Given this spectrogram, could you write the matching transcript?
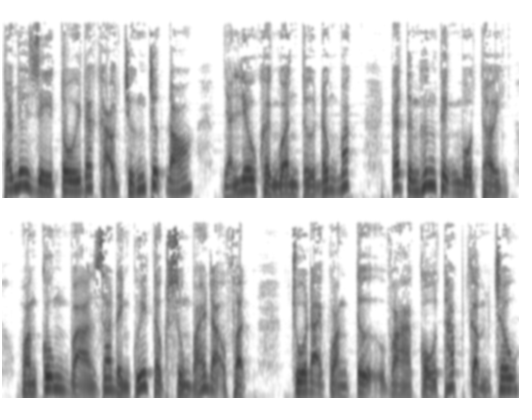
Theo những gì tôi đã khảo chứng trước đó, Nhà Liêu khởi nguồn từ Đông Bắc, Đã từng hưng thịnh một thời, Hoàng cung và gia đình quý tộc sùng bái đạo Phật, Chùa Đại Quảng Tự và cổ tháp Cẩm Châu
